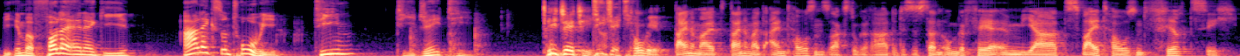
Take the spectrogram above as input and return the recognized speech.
wie immer voller Energie, Alex und Tobi, Team TJT. TJT. TJT. Tobi, Dynamite, Dynamite 1000 sagst du gerade. Das ist dann ungefähr im Jahr 2040.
